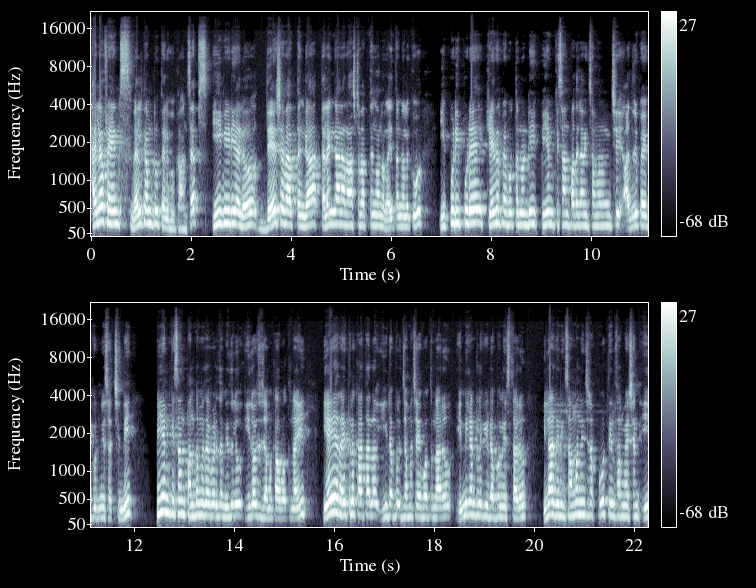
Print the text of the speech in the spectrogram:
Hello friends welcome to Telugu concepts ఈ వీడియోలో దేశవ్యాప్తంగా తెలంగాణ రాష్ట్ర వ్యాప్తంగా ఉన్న రైతన్నలకు ఇప్పుడిప్పుడే కేంద్ర ప్రభుత్వం నుండి పిఎం కిసాన్ పథకానికి సంబంధించి అదిరిపోయే గుడ్ న్యూస్ వచ్చింది. పిఎం కిసాన్ పంతొమ్మిదవ విడత నిధులు ఈ రోజు జమ కాబోతున్నాయి. ఏ ఏ రైతుల ఖాతాలో ఈ డబ్బులు జమ చేయబోతున్నారు? ఎన్ని గంటలకు ఈ డబ్బులు ఇస్తారు? ఇలా దీనికి సంబంధించిన పూర్తి ఇన్ఫర్మేషన్ ఈ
